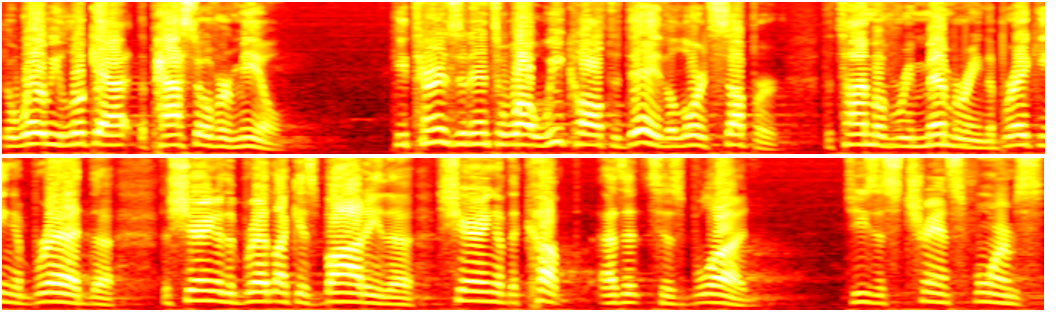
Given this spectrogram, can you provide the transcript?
the way we look at the Passover meal. He turns it into what we call today the Lord's Supper, the time of remembering, the breaking of bread, the, the sharing of the bread like his body, the sharing of the cup as it's his blood. Jesus transforms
